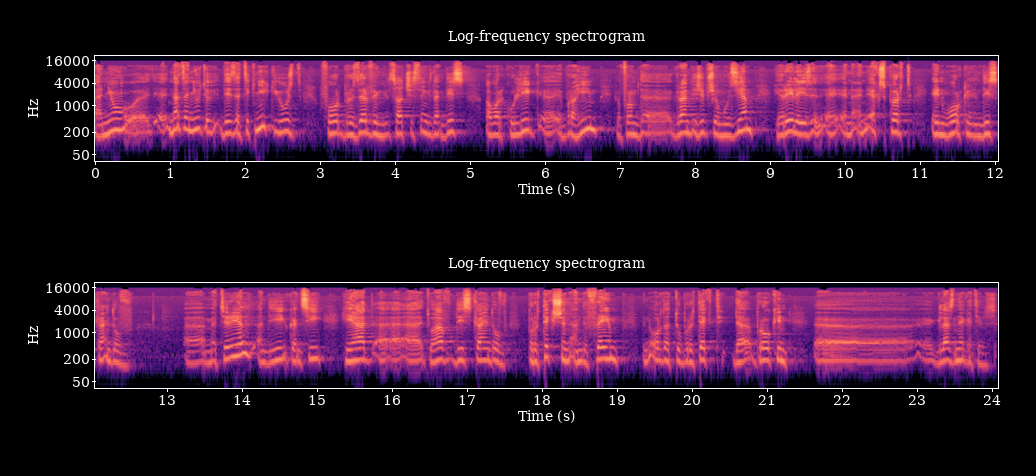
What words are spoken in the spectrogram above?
a new, uh, not a new, there's a technique used for preserving such things like this. Our colleague uh, Ibrahim from the Grand Egyptian Museum, he really is an, an expert in working in this kind of uh, material. And he, you can see he had uh, uh, to have this kind of protection and the frame in order to protect the broken uh, glass negatives.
